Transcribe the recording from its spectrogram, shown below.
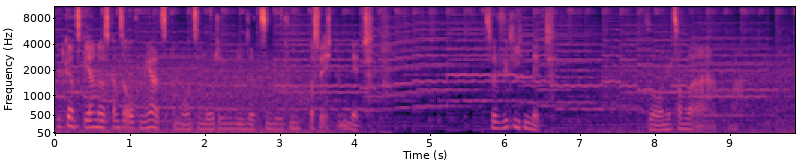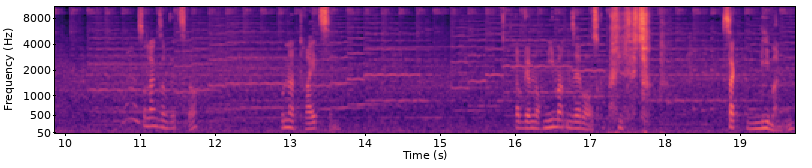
Ich würde ganz gerne das Ganze auf mehr als 19 Leute irgendwie setzen dürfen. Das wäre echt nett. Das wäre wirklich nett. So, und jetzt haben wir... Ah, guck mal. Ja, so langsam wird's doch. 113. Ich glaube, wir haben noch niemanden selber ausgebildet. Sagt niemanden.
